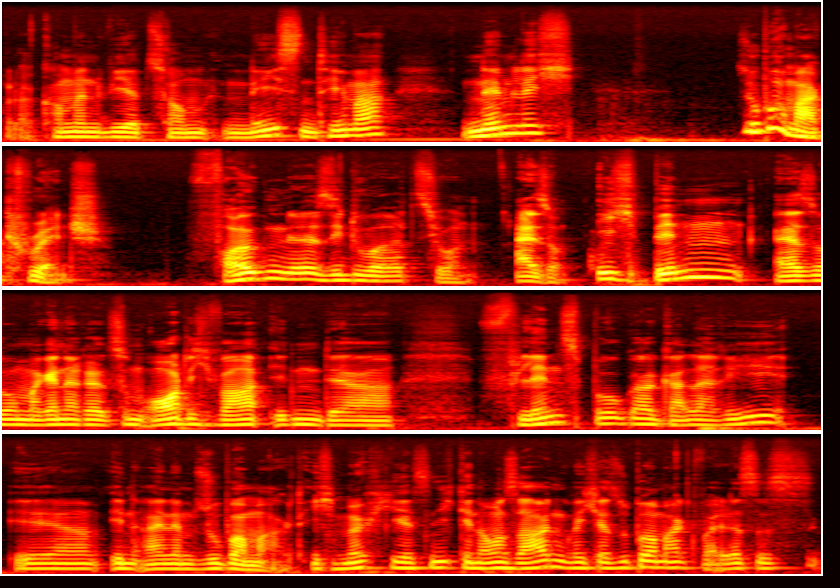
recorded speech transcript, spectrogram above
oder kommen wir zum nächsten Thema, nämlich Supermarkt Cringe. Folgende Situation. Also, ich bin, also mal generell zum Ort, ich war in der Flensburger Galerie äh, in einem Supermarkt. Ich möchte jetzt nicht genau sagen, welcher Supermarkt, weil das ist,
